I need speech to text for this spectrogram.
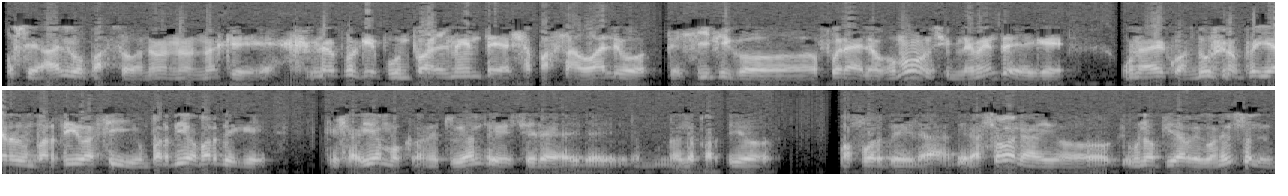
o sea, algo pasó, ¿no? No, no es que no es porque puntualmente haya pasado algo específico fuera de lo común, simplemente de que una vez cuando uno pierde un partido así, un partido aparte que, que sabíamos con estudiantes era, uno de los partidos más fuertes de la, de la zona, digo, que uno pierde con eso, le,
